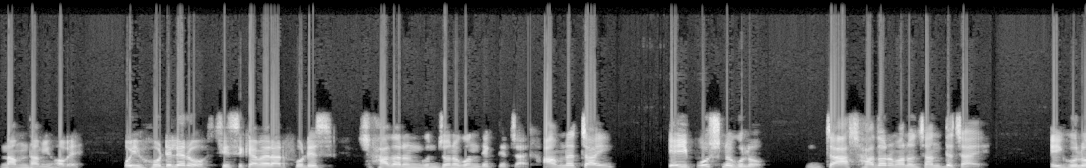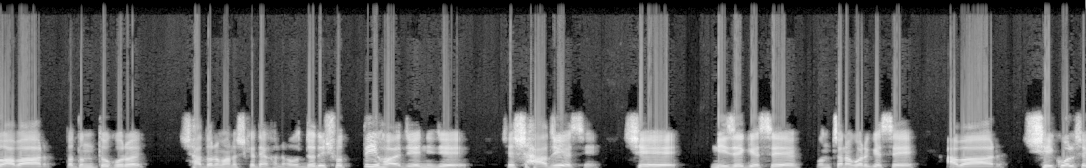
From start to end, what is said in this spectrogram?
নামদামি হবে। ওই হোটেলেরও সিসি ক্যামেরার ফুটেজ সাধারণ জনগণ দেখতে চায়। আমরা চাই এই প্রশ্নগুলো যা সাধারণ মানুষ জানতে চায়, এইগুলো আবার তদন্ত করে সাধারণ মানুষকে দেখানো হোক। যদি সত্যিই হয় যে নিজে সে সাজিয়েছে, সে নিজে গেছে, পঞ্চনগর গেছে, আবার শিকল সে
